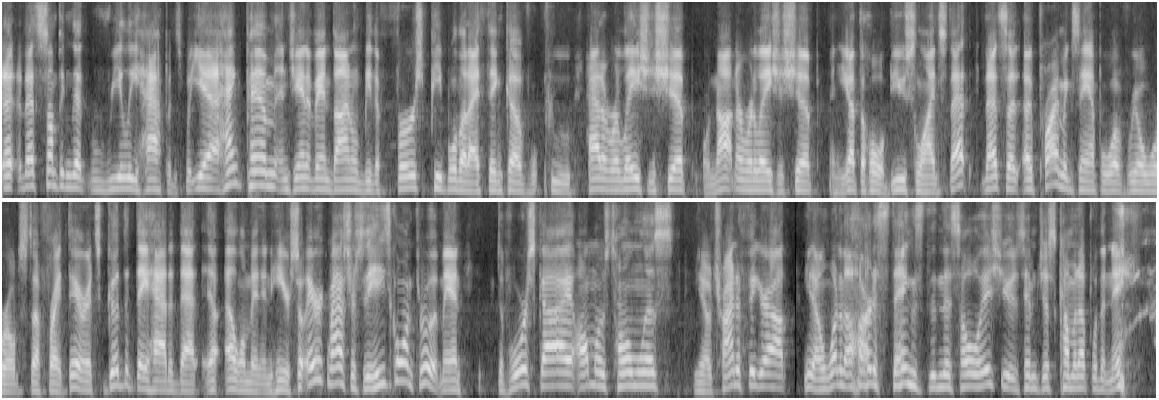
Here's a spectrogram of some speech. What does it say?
That, that's something that really happens. But yeah, Hank Pym and Janet Van Dyne would be the first people that I think of who had a relationship or not in a relationship, and you got the whole abuse line. So that that's a, a prime example of real world stuff right there. It's good that they added that element in here. So Eric Masters, he's going through it, man. Divorced guy, almost homeless. You know, trying to figure out. You know, one of the hardest things in this whole issue is him just coming up with a name.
